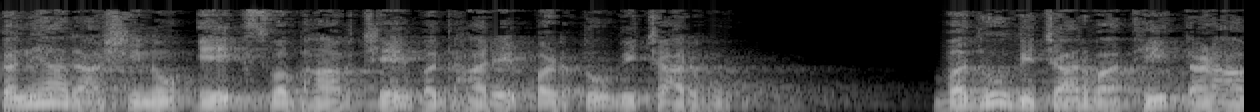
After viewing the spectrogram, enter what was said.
કન્યા રાશિનો એક સ્વભાવ છે વધારે પડતું વિચારવું. વધુ વિચારવાથી તણાવ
